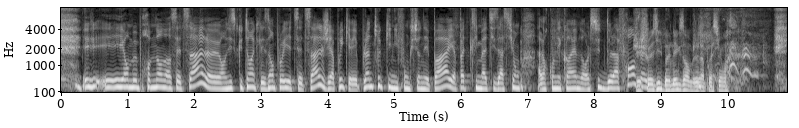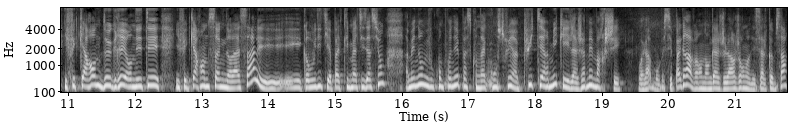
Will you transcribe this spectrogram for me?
Et, en me promenant dans cette salle, en discutant avec les employés de cette salle, j'ai appris qu'il y avait plein de trucs qui n'y fonctionnaient pas. Il n'y a pas de climatisation, alors qu'on est quand même dans le sud de la France. J'ai choisi le bon exemple, j'ai l'impression. il fait 40 degrés en été, il fait 45 dans la salle, et, quand vous dites qu'il n'y a pas de climatisation, ah mais non, mais vous comprenez, parce qu'on a construit un puits thermique et il n'a jamais marché. Voilà, bon, c'est pas grave, hein, on engage de l'argent dans des salles comme ça.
